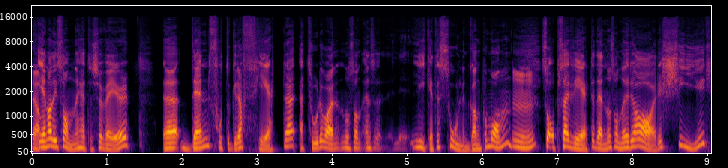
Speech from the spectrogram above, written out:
Ja. En av de sondene heter Surveyor. Eh, den fotograferte Jeg tror det var noe sånn en, Like etter solnedgang på månen Mm. så observerte den noen sånne rare skyer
